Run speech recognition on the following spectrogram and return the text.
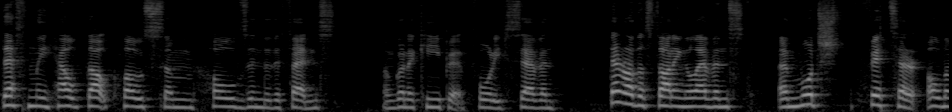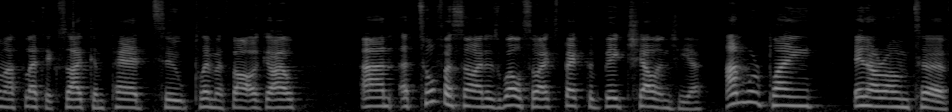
definitely helped out close some holes in the defence. I'm going to keep it at 47. There are the starting 11s. A much fitter Oldham Athletic side compared to Plymouth Argyle. And a tougher side as well, so I expect a big challenge here. And we're playing in our own turf,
